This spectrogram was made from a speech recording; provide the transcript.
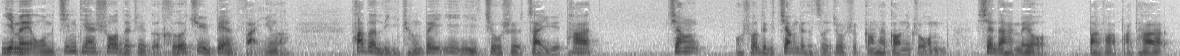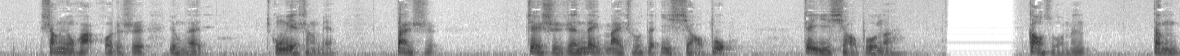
因为我们今天说的这个核聚变反应啊，它的里程碑意义就是在于它将我说这个“将”这个字，就是刚才告诉你说，我们现在还没有办法把它商用化，或者是用在工业上面，但是这是人类迈出的一小步。这一小步呢，告诉我们，等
